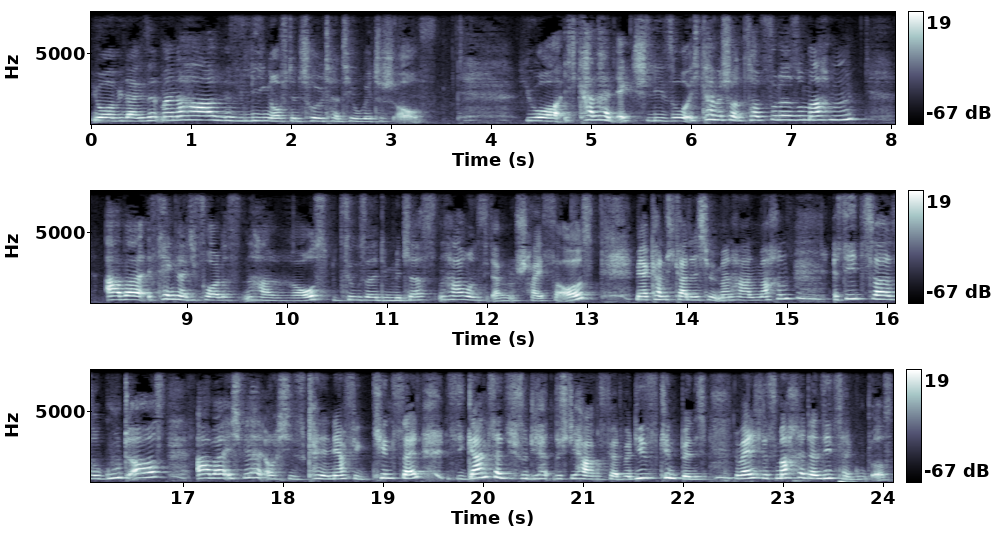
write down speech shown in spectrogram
Ja, wie lang sind meine Haare? Sie liegen auf den Schultern theoretisch auf. Ja, ich kann halt actually so, ich kann mir schon einen Zopf oder so machen. Aber es hängen halt die vordersten Haare raus, beziehungsweise die mittlersten Haare und es sieht einfach nur scheiße aus. Mehr kann ich gerade nicht mit meinen Haaren machen. Es sieht zwar so gut aus, aber ich will halt auch nicht dieses kleine nervige Kind sein, das die ganze Zeit sich so die, durch die Haare fährt, weil dieses Kind bin ich. Und wenn ich das mache, dann sieht es halt gut aus.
